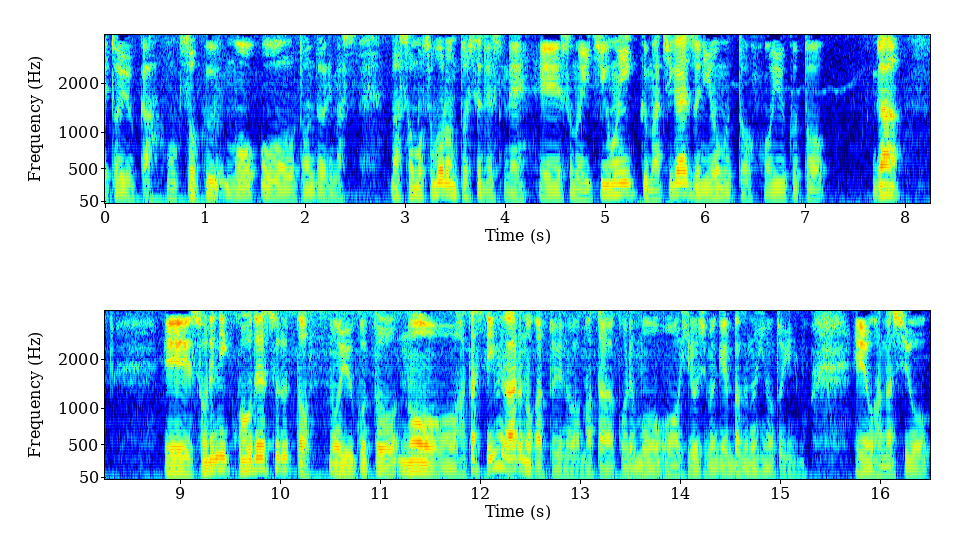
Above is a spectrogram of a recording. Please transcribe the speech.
ー、というか憶測も飛んでおります、まあ、そもそも論としてですね、えー、その一言一句間違えずに読むということが、えー、それに肯定するということの果たして意味があるのかというのはまたこれも広島原爆の日の時にも、えー、お話を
